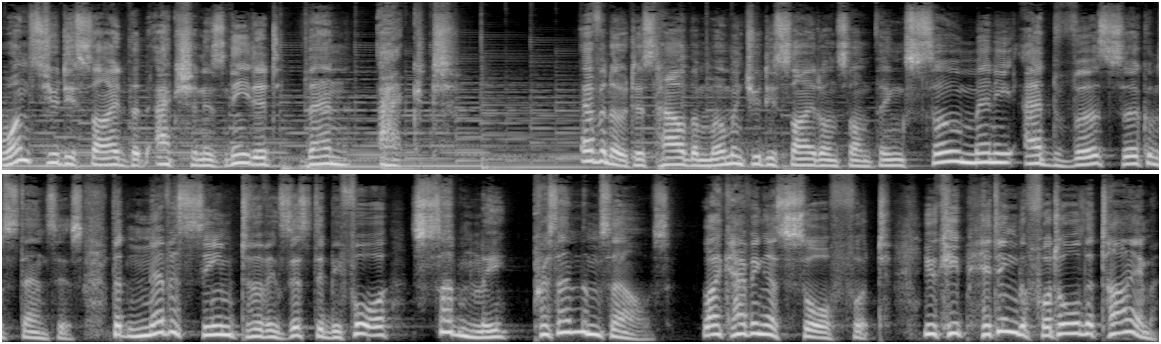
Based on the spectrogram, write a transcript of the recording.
Once you decide that action is needed, then act. Ever notice how the moment you decide on something, so many adverse circumstances that never seemed to have existed before suddenly present themselves? Like having a sore foot. You keep hitting the foot all the time.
